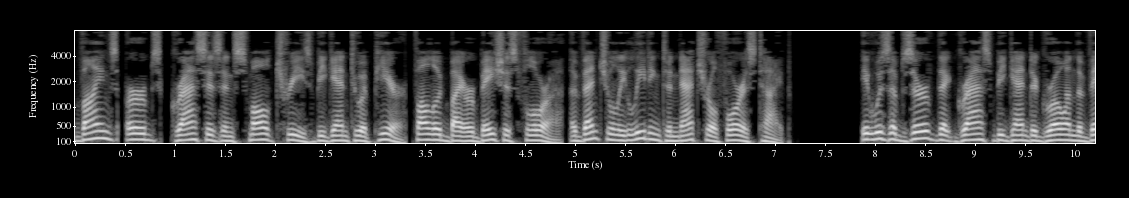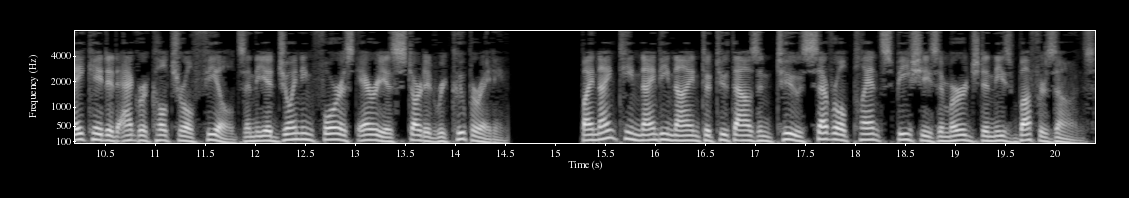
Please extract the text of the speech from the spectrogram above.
Vines, herbs, grasses and small trees began to appear, followed by herbaceous flora, eventually leading to natural forest type. It was observed that grass began to grow on the vacated agricultural fields and the adjoining forest areas started recuperating. By 1999–2002 several plant species emerged in these buffer zones.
